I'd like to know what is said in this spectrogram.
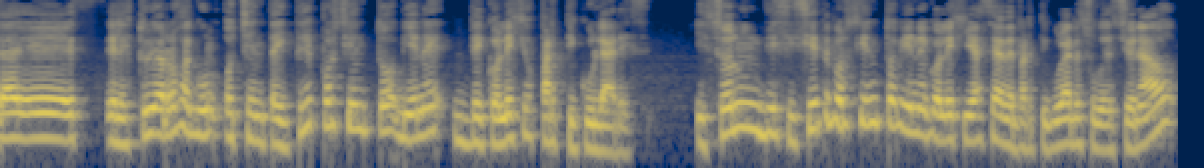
el estudio arroja que un 83% viene de colegios particulares y solo un 17% viene de colegios ya sea de particulares subvencionados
